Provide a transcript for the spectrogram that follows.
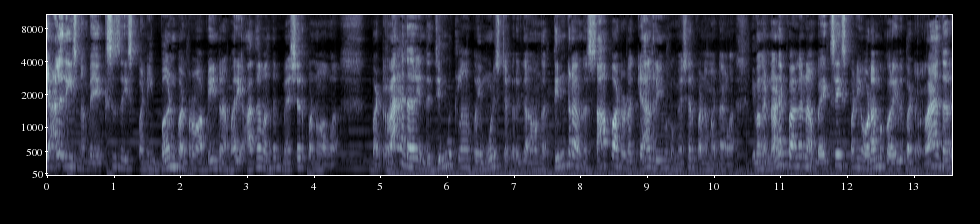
கேலரிஸ் நம்ம எக்ஸசைஸ் பண்ணி பேர்ன் பண்ணுறோம் அப்படின்ற மாதிரி அதை வந்து மெஷர் பண்ணுவாங்களாம் பட் ரேதர் இந்த ஜிம்முக்கெலாம் போய் முடிச்சிட்ட பிறகு அவங்க தின்ற அந்த சாப்பாட்டோட கேலரி இவங்க மெஷர் பண்ண மாட்டாங்களா? இவங்க நினைப்பாங்க நம்ம எக்ஸசைஸ் பண்ணி உடம்பு குறையுது. பட் ரேதர்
